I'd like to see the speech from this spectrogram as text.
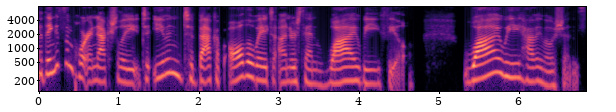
i think it's important actually to even to back up all the way to understand why we feel why we have emotions.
